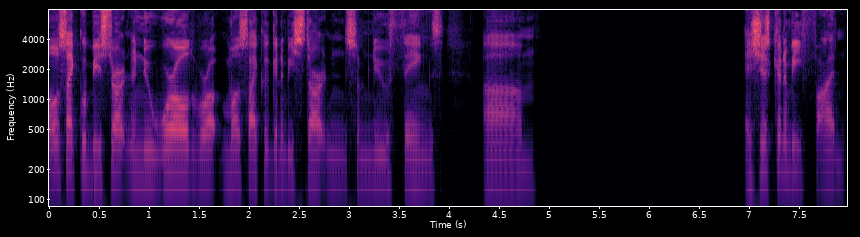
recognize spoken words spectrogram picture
most likely be starting a new world. We're most likely gonna be starting some new things. Um, it's just gonna be fun.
